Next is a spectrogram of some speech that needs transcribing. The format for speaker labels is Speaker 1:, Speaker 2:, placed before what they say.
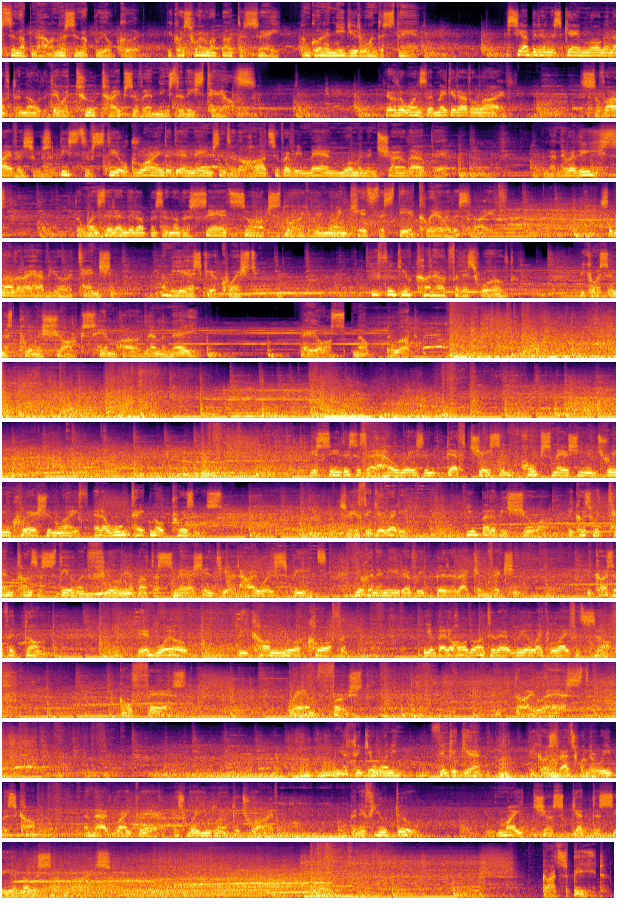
Speaker 1: Listen up now and listen up real good. Because what I'm about to say, I'm gonna need you to understand. You see, I've been in this game long enough to know that there are two types of endings to these tales. There are the ones that make it out alive. Survivors whose beasts of steel grinded their names into the hearts of every man, woman, and child out there. And then there are these. The ones that ended up as another sad sob story to remind kids to steer clear of this life. So now that I have your attention, let me ask you a question. You think you're cut out for this world? Because in this pool of sharks, him, her, them, and they, they all smell blood. You see, this is a hell-raising, death-chasing, hope-smashing, and dream-crashing life, and it won't take no prisoners. So you think you're ready? You better be sure, because with 10 tons of steel and fury about to smash into you at highway speeds, you're gonna need every bit of that conviction. Because if it don't, it will become your coffin. You better hold on to that wheel like life itself. Go fast. Ram first. Die last. When you think you're winning, think again. Because that's when the Reapers come. And that right there is where you learn to drive. And if you do, you might just get to see another sunrise. Godspeed.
